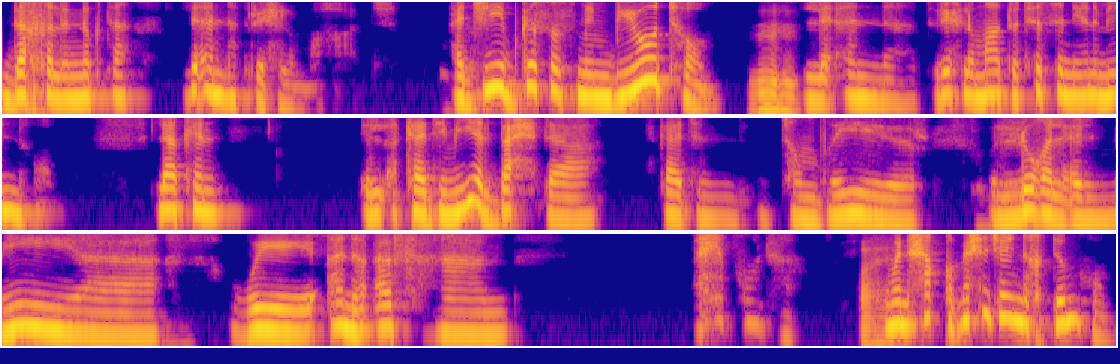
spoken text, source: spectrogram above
ندخل النكتة لأنها تريح الأمهات. أجيب قصص من بيوتهم. لأنها تريح الأمهات وتحس إني أنا منهم. لكن الأكاديمية البحتة حكاية التنظير واللغة العلمية وأنا أفهم. ما يبونها. صحيح. ومن حقهم إحنا جايين نخدمهم.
